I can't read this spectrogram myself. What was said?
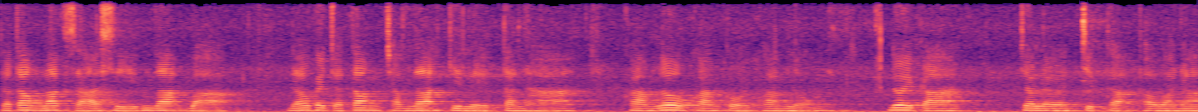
จะต้องรักษาศีลละบาป แล้วก็จะต้องชำระกิเลสตัณหา ความโลภความโกรธความหลง ด้วยการเจริญจิตตภาวนา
